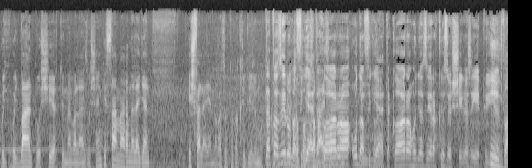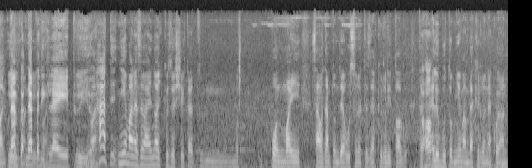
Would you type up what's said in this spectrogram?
hogy, hogy bántó, sértő, megalázó senki számára ne legyen, és feleljen meg azoknak a kritériumoknak. Tehát azért odafigyeltek arra, odafigyeltek arra, hogy azért a közösség az épüljön. Így van, így nem, van, ne így pedig van. leépüljön. Így van. Hát nyilván ez már egy nagy közösség, tehát mm, most pont mai számot nem tudom, de 25 ezer körüli tag, tehát Aha. előbb-utóbb nyilván bekerülnek olyan,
